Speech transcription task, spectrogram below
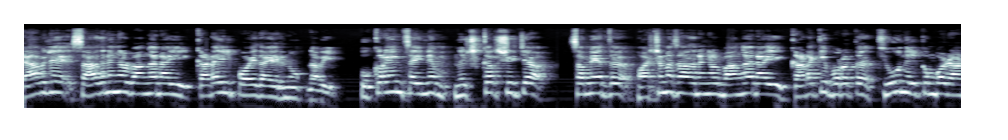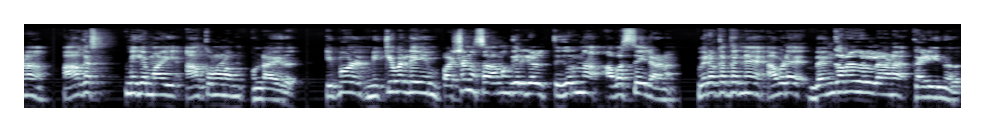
രാവിലെ സാധനങ്ങൾ വാങ്ങാനായി കടയിൽ പോയതായിരുന്നു നവീൻ. ഉക്രൈൻ സൈന്യം നിഷ്കർഷിച്ച സമയത്ത് ഭക്ഷണ സാധനങ്ങൾ വാങ്ങാനായി കടയ്ക്ക് പുറത്ത് ക്യൂ നിൽക്കുമ്പോഴാണ് ആകസ്മികമായി ആക്രമണം ഉണ്ടായത്. ഇപ്പോൾ മിക്കവരുടെയും ഭക്ഷണ സാമഗ്രികൾ തീർന്ന അവസ്ഥയിലാണ്. ഇവരൊക്കെ തന്നെ അവിടെ ബംഗറുകളിലാണ് കഴിയുന്നത്.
